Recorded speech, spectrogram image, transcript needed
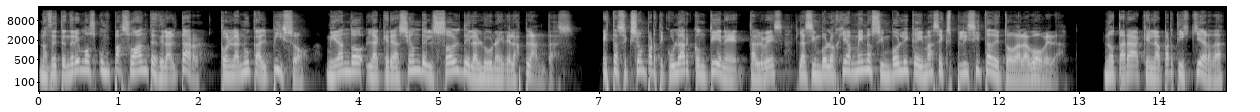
Nos detendremos un paso antes del altar, con la nuca al piso, mirando la creación del sol, de la luna y de las plantas. Esta sección particular contiene, tal vez, la simbología menos simbólica y más explícita de toda la bóveda. Notará que en la parte izquierda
